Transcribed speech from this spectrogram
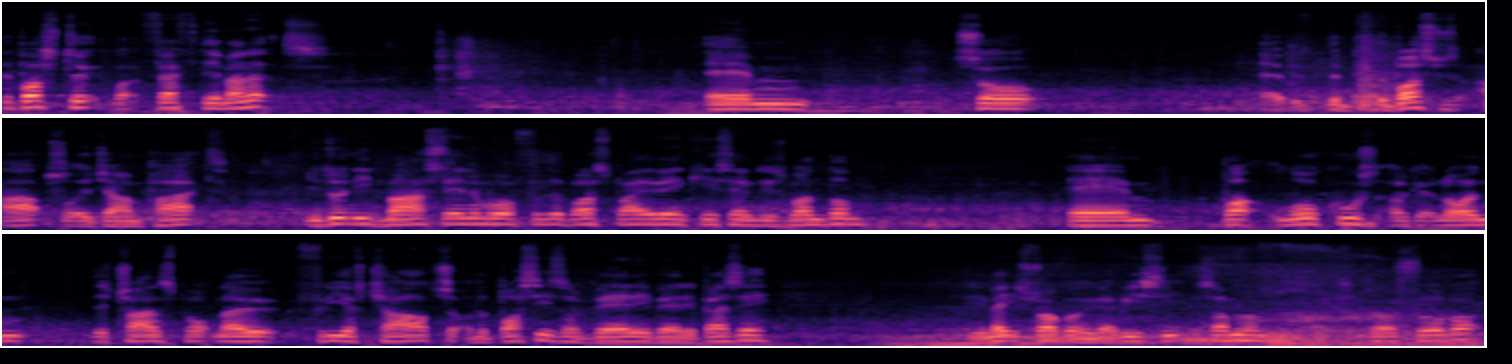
The bus took like 50 minutes. Um, so was, the, the bus was absolutely jam packed. You don't need masks anymore for the bus, by the way, in case anybody's wondering. Um, but locals are getting on the transport now free of charge, so the buses are very, very busy. You might struggle to get a wee seat in some of them, cross over.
